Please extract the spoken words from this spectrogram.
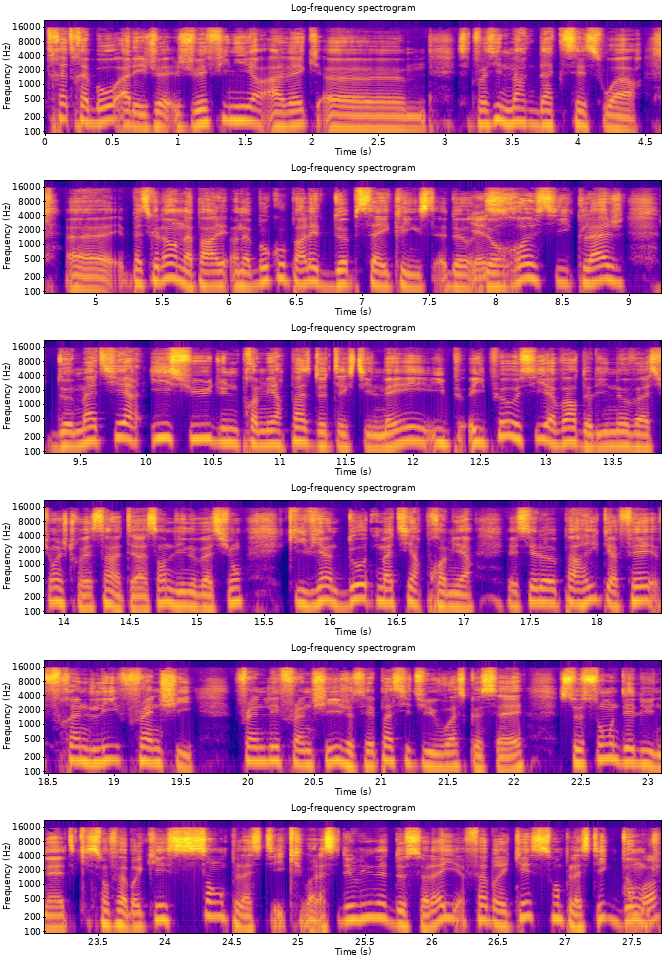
très, très beau allez, je, vais finir avec euh, cette fois-ci une marque d'accessoires. Euh, parce que là, on a, parlé, on a beaucoup parlé d'upcycling, de, de, recyclage de matières issues d'une première passe de textile. Mais il, il peut aussi y avoir de l'innovation, et je trouvais ça intéressant, de l'innovation qui vient d'autres matières premières. Et c'est le pari qu'a fait Friendly Frenchy. Friendly Frenchy, je ne sais pas si tu vois ce que c'est. Ce sont des lunettes qui sont fabriquées sans plastique. Voilà, c'est des lunettes de soleil fabriquées sans plastique, ah donc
